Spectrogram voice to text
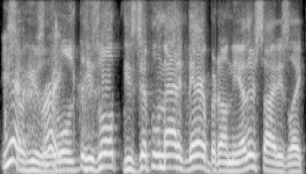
yeah. so he was right. a little he's a little, he's diplomatic there, but on the other side, he's like,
